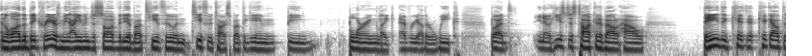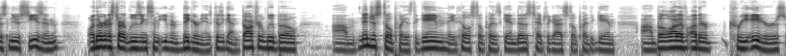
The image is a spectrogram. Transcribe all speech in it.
and a lot of the big creators. I mean, I even just saw a video about Tfue, and Tfue talks about the game being boring like every other week. But you know, he's just talking about how they need to kick, kick out this new season, or they're going to start losing some even bigger names. Because again, Doctor Lupo, um, Ninja still plays the game. Nate Hill still plays the game. Those types of guys still play the game. Um, but a lot of other creators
